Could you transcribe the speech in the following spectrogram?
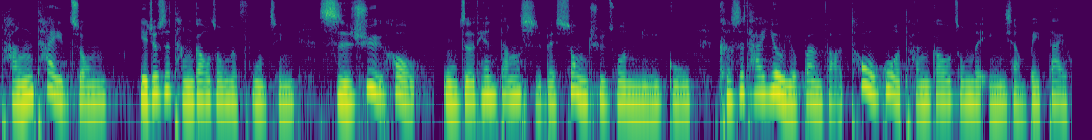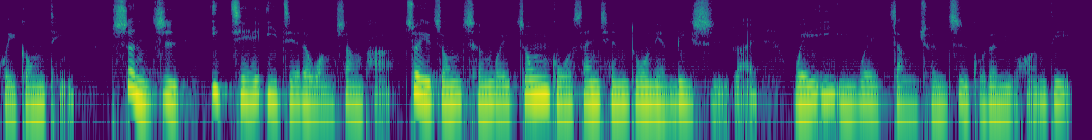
唐太宗，也就是唐高宗的父亲死去后。武则天当时被送去做尼姑，可是她又有办法透过唐高宗的影响被带回宫廷，甚至一阶一阶的往上爬，最终成为中国三千多年历史以来唯一一位掌权治国的女皇帝。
